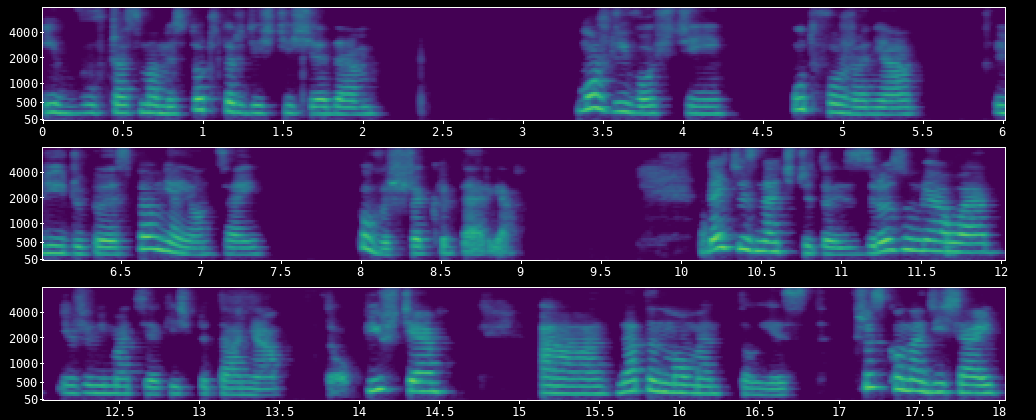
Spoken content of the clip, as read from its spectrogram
i wówczas mamy 147 możliwości utworzenia liczby spełniającej powyższe kryteria. Dajcie znać, czy to jest zrozumiałe. Jeżeli macie jakieś pytania, to piszcie. A na ten moment to jest wszystko na dzisiaj.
